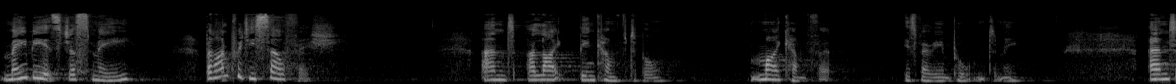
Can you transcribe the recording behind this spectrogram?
maybe it's just me, but I'm pretty selfish. And I like being comfortable. My comfort is very important to me. And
